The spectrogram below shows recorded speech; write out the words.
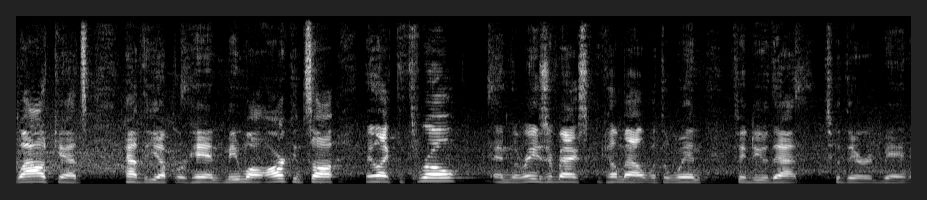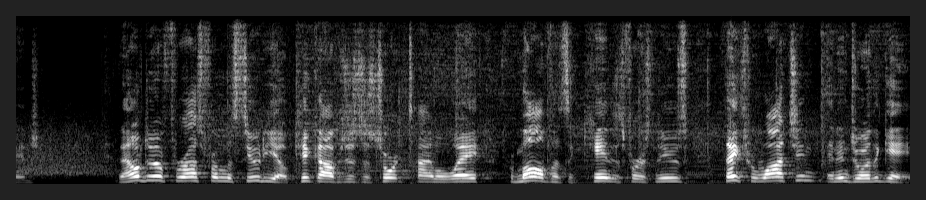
Wildcats have the upper hand. Meanwhile, Arkansas, they like to throw, and the Razorbacks can come out with the win if they do that to their advantage. That'll do it for us from the studio. Kickoff is just a short time away. From all of us at Kansas First News, thanks for watching and enjoy the game.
